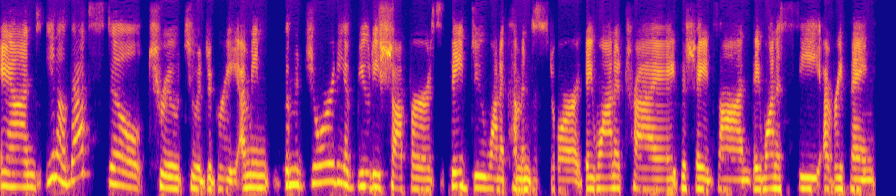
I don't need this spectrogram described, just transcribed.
and you know that's still true to a degree. I mean the majority of beauty shoppers they do want to come into store. They want to try the shades on. They want to see everything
